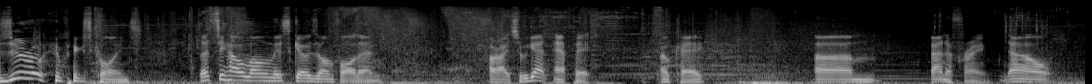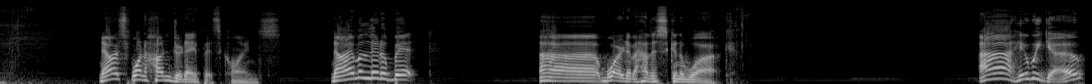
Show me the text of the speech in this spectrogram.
Zero Apex coins. Let's see how long this goes on for then. All right, so we get an epic. Okay. Um, banner frame. Now, now it's 100 Apex coins. Now I'm a little bit uh, worried about how this is going to work. Ah, here we go.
